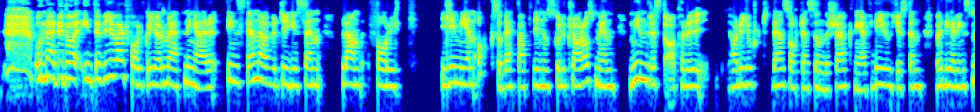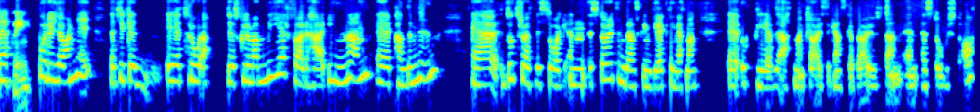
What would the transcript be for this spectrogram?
Och när du då intervjuar folk och gör mätningar, finns den övertygelsen bland folk i gemen också? Detta att vi nog skulle klara oss med en mindre stat. Har du, har du gjort den sortens undersökningar? För det är ju just en värderingsmätning. Både ja och nej. Jag, tycker, jag tror att jag skulle vara mer för det här innan eh, pandemin. Eh, då tror jag att vi såg en större tendens kring det, kring att man eh, upplevde att man klarade sig ganska bra utan en, en stor stat.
